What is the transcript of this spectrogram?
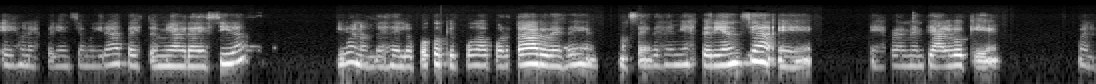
es una experiencia muy grata y estoy muy agradecida. Y bueno, desde lo poco que puedo aportar, desde, no sé, desde mi experiencia, eh, es realmente algo que, bueno,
